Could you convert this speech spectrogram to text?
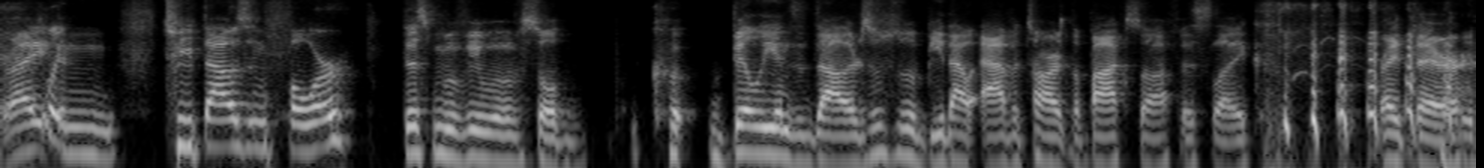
right? Like- in 2004 this movie would have sold billions of dollars. This would beat out avatar at the box office like right there.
